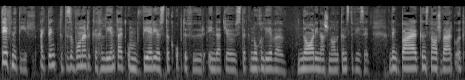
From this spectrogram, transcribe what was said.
Definitief. Ek dink dit is 'n wonderlike geleentheid om weer jou stuk op te voer en dat jou stuk nog 'n lewe na die nasionale kunstefees het. Ek dink baie kunstenaars werk ook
